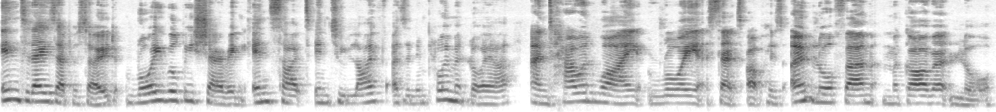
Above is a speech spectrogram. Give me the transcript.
In today's episode, Roy will be sharing insights into life as an employment lawyer and how and why Roy set up his own law firm, Magara Law.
